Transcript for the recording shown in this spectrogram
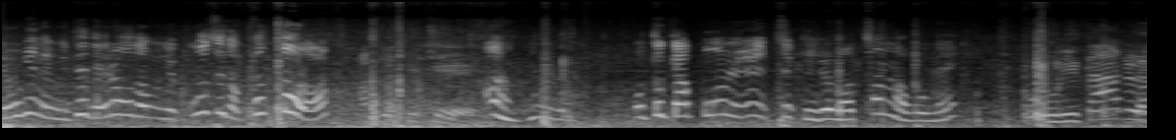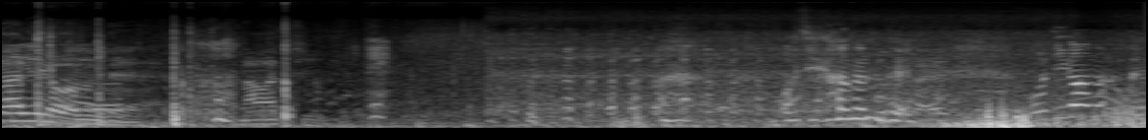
여기는 밑에 내려오다 보니 꽃이 다 폈더라. 아까 그치? 아 근데 어떻게 아빠 오늘 일찍 일을 마쳤나 보네. 우리 딸이 오는데 나왔지. 어디 가는데? 어디 가는데?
